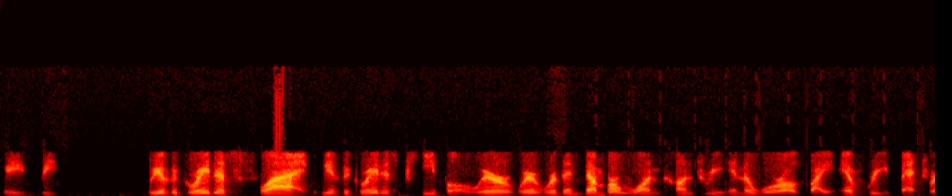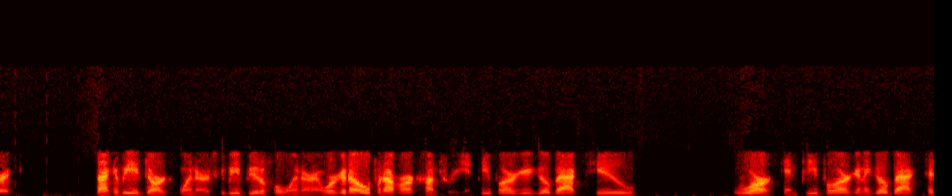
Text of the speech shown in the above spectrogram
We, we, we have the greatest flag. We have the greatest people. We're, we're, we're the number one country in the world by every metric. It's not going to be a dark winter. It's going to be a beautiful winter. And we're going to open up our country, and people are going to go back to work, and people are going to go back to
